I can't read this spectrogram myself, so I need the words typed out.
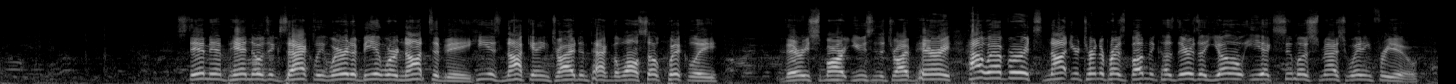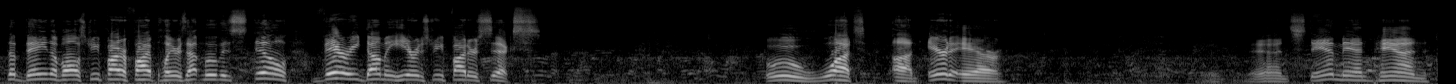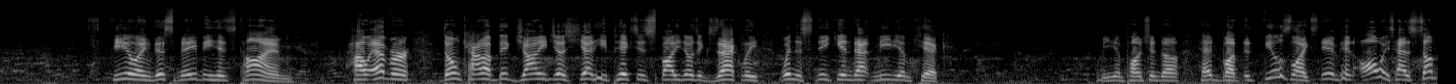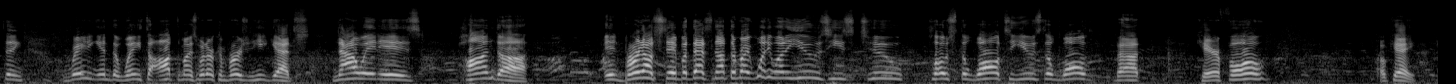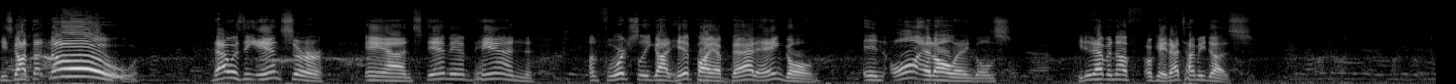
Stanmanpan knows exactly where to be and where not to be. He is not getting drive impact the wall so quickly. Very smart using the drive parry. However, it's not your turn to press button because there's a yellow EX Sumo Smash waiting for you. The bane of all Street Fighter 5 players. That move is still very dummy here in Street Fighter 6. Ooh, what an air to air. And Stanmanpan feeling this may be his time. However, don't count out Big Johnny just yet. He picks his spot. He knows exactly when to sneak in that medium kick. Medium punch in the headbutt. It feels like Stan Pin always has something waiting in the wings to optimize whatever conversion he gets. Now it is Honda in burnout state, but that's not the right one you want to use. He's too close to the wall to use the wall bat. Careful. Okay, he's got the. No! That was the answer. And Stanmanpan unfortunately got hit by a bad angle in all at all angles. He didn't have enough. Okay, that time he does.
